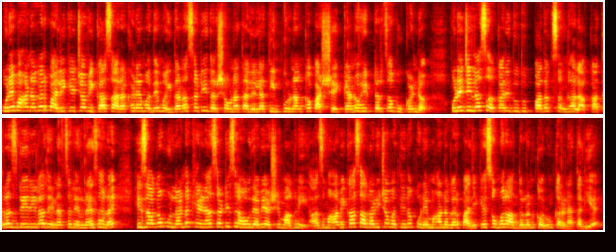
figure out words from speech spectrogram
पुणे महानगरपालिकेच्या विकास आराखड्यामध्ये मैदानासाठी दर्शवण्यात आलेल्या तीन पूर्णांक पाचशे एक्क्याण्णव हेक्टरचं भूखंड पुणे जिल्हा सहकारी दूध उत्पादक संघाला कात्रज डेअरीला देण्याचा निर्णय झालाय. ही जागा मुलांना खेळण्यासाठीच राहू द्यावी अशी मागणी आज महाविकास आघाडीच्या वतीनं पुणे महानगरपालिकेसमोर आंदोलन करून करण्यात आली आहे.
